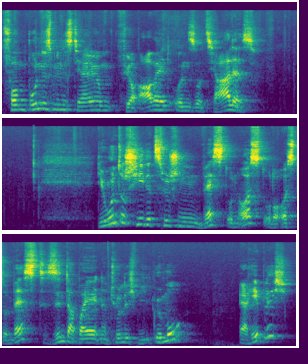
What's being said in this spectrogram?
vom Bundesministerium für Arbeit und Soziales. Die Unterschiede zwischen West und Ost oder Ost und West sind dabei natürlich wie immer erheblich.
